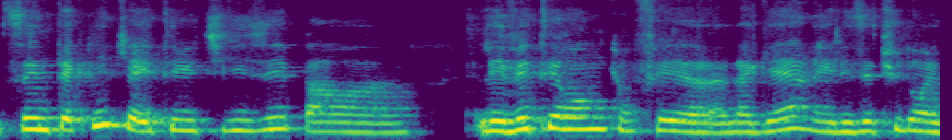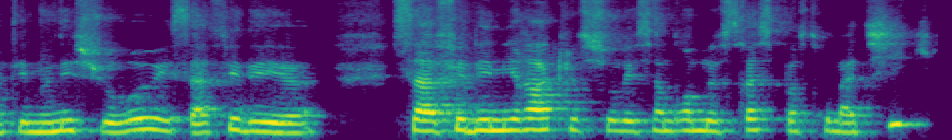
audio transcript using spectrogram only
c'est une technique qui a été utilisée par les vétérans qui ont fait euh, la guerre et les études ont été menées sur eux et ça a fait des, euh, ça a fait des miracles sur les syndromes de stress post-traumatique.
